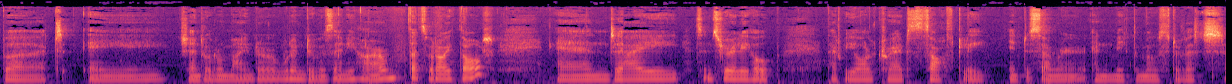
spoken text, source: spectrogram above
But a gentle reminder wouldn't do us any harm. That's what I thought. And I sincerely hope that we all tread softly into summer and make the most of it.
